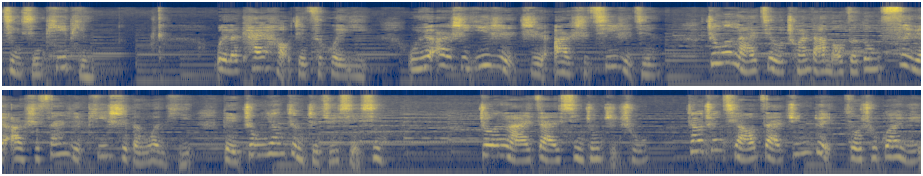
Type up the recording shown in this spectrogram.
进行批评。为了开好这次会议，五月二十一日至二十七日间，周恩来就传达毛泽东四月二十三日批示等问题给中央政治局写信。周恩来在信中指出，张春桥在军队做出关于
